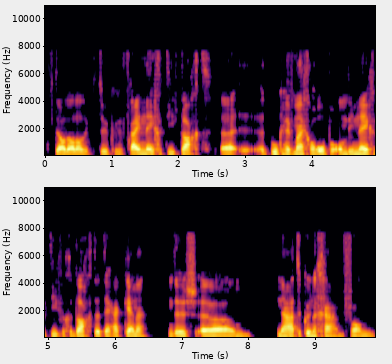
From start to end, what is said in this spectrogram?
vertelde al dat ik natuurlijk vrij negatief dacht. Uh, het boek heeft mij geholpen om die negatieve gedachten te herkennen. Dus um, na te kunnen gaan van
